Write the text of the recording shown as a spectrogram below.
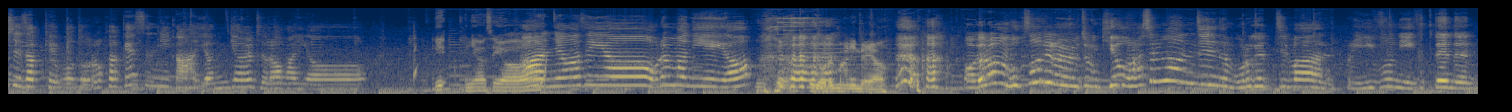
시작해보도록 하겠습니다. 연결 들어가요. 예, 안녕하세요. 아, 안녕하세요. 오랜만이에요. 되게 오랜만이네요. 어, 여러분 목소리를 좀 기억을 하실런지는 모르겠지만 이분이 그때는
